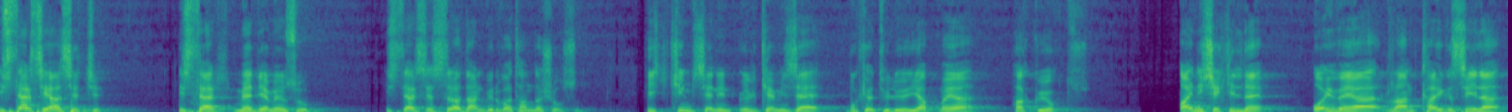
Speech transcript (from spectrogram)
İster siyasetçi, ister medya mensubu, isterse sıradan bir vatandaş olsun. Hiç kimsenin ülkemize bu kötülüğü yapmaya hakkı yoktur. Aynı şekilde oy veya rant kaygısıyla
